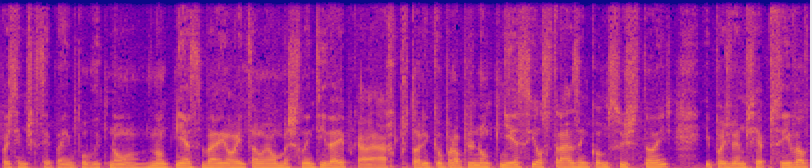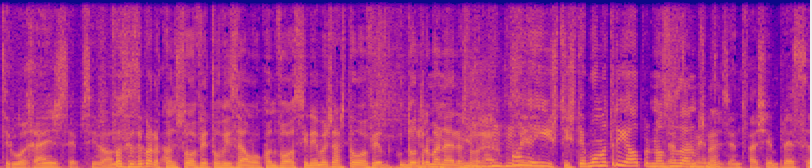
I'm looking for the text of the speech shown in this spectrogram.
depois temos que ser bem, o público não, não conhece bem, ou então é uma excelente ideia, porque há, há repertório que eu próprio não conheço e eles trazem como sugestões e depois vemos se é possível ter o arranjo, se é possível. Vocês agora, quando estão a ver televisão ou quando vão ao cinema, já estão a ver de outra maneira. A ver, Olha isto, isto é bom material para nós usarmos, Exatamente, não é? A gente faz sempre essa.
